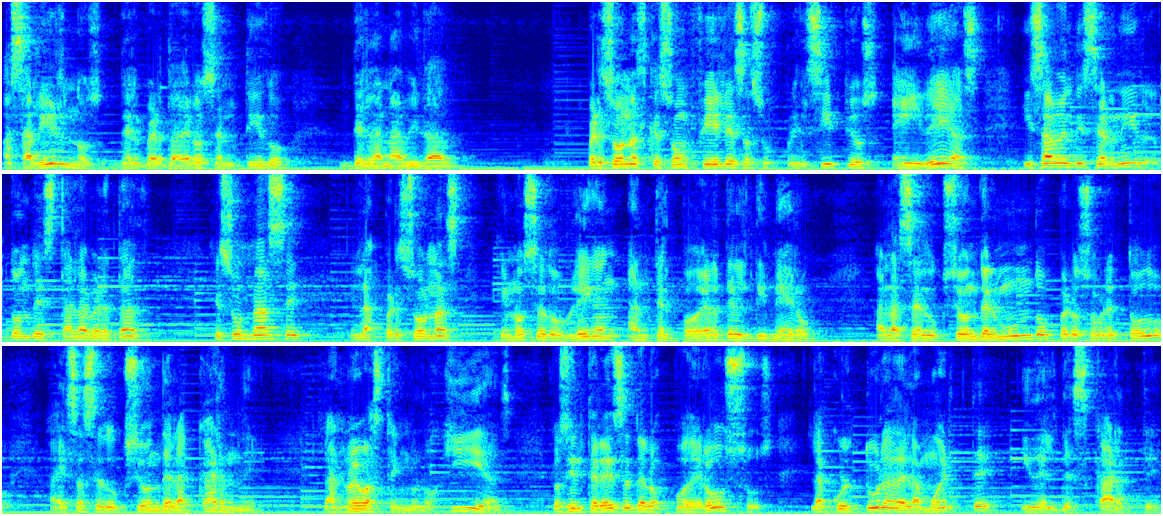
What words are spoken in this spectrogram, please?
a salirnos del verdadero sentido de la Navidad. Personas que son fieles a sus principios e ideas y saben discernir dónde está la verdad. Jesús nace en las personas que no se doblegan ante el poder del dinero, a la seducción del mundo, pero sobre todo a esa seducción de la carne, las nuevas tecnologías, los intereses de los poderosos, la cultura de la muerte y del descarte.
